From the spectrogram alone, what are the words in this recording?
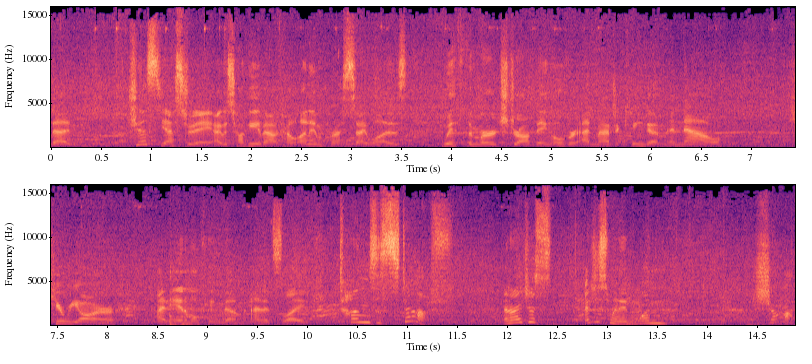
that just yesterday I was talking about how unimpressed I was with the merch dropping over at Magic Kingdom and now here we are at Animal Kingdom and it's like tons of stuff. And I just, I just went in one shop.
